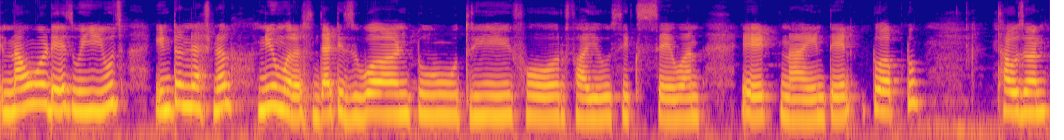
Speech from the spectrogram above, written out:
nowadays we use international numerals. That is 1 2 3 4 5 6 7 8 9 10 to up to 1000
